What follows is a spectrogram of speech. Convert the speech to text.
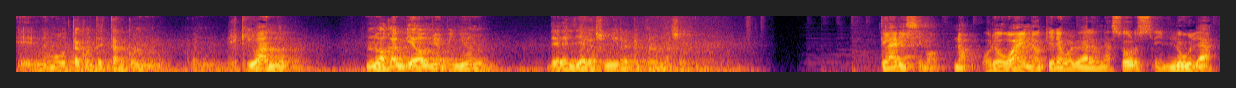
eh, no me gusta contestar con, con, esquivando. No ha cambiado mi opinión desde el día que asumí respecto a UNASUR clarísimo. No, Uruguay no quiere volver a la UNASUR. Si Lula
